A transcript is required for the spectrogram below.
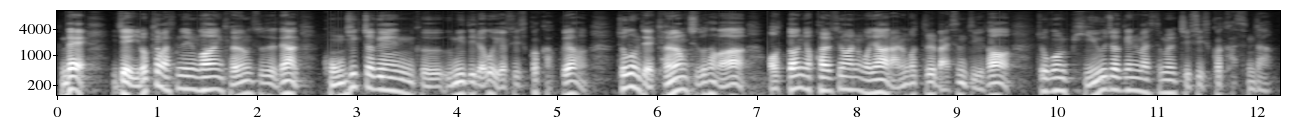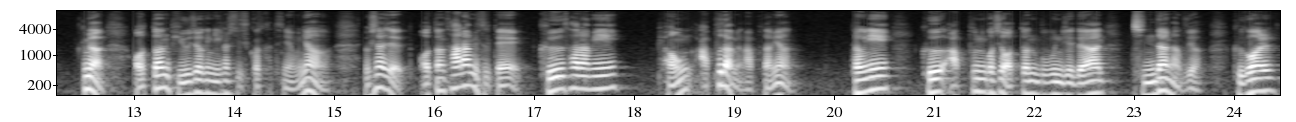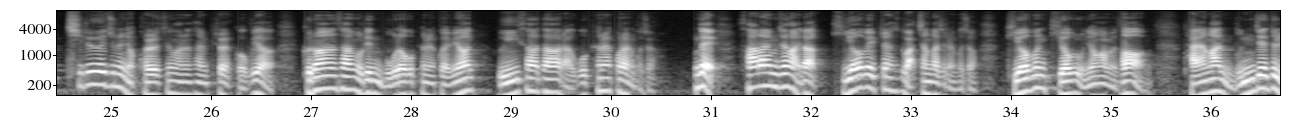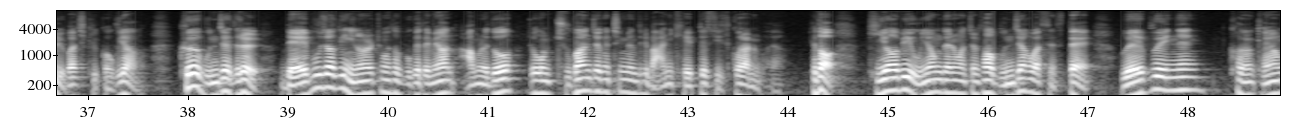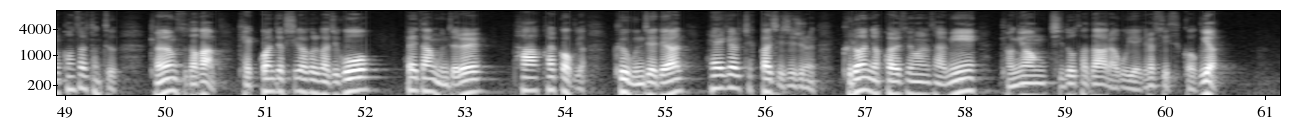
근데 이제 이렇게 말씀드린 건 경영 지도사에 대한 공식적인 그 의미들이라고 얘기할 수 있을 것 같고요. 조금 이제 경영 지도사가 어떤 역할을 수행하는 거냐라는 것들을 말씀드리기 위해서 조금 비유적인 말씀을 드릴 수 있을 것 같습니다. 그러면 어떤 비유적인 얘기를 할 수 있을 것 같으냐면요. 역시나 이제 어떤 사람이 있을 때 그 사람이 병 아프다면 아프다면 당연히 그 아픈 것이 어떤 부분인지에 대한 진단하고요. 그걸 치료해주는 역할을 수행하는 사람이 필요할 거고요. 그러한 사람을 우리는 뭐라고 표현할 거냐면 의사다라고 표현할 거라는 거죠. 근데 사람의 문제가 아니라 기업의 입장에서도 마찬가지라는 거죠. 기업은 기업을 운영하면서 다양한 문제들을 유발시킬 거고요. 그 문제들을 내부적인 인원을 통해서 보게 되면 아무래도 조금 주관적인 측면들이 많이 개입될 수 있을 거라는 거예요. 그래서 기업이 운영되는 관점에서 문제가 발생했을 때 외부에 있는 경- 경영 컨설턴트, 경영수사가 객관적 시각을 가지고 해당 문제를 파악할 거고요. 그 문제에 대한 해결책까지 제시해주는 그런 역할을 수행하는 사람이 경영 지도사다라고 얘기를 할 수 있을 거고요.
